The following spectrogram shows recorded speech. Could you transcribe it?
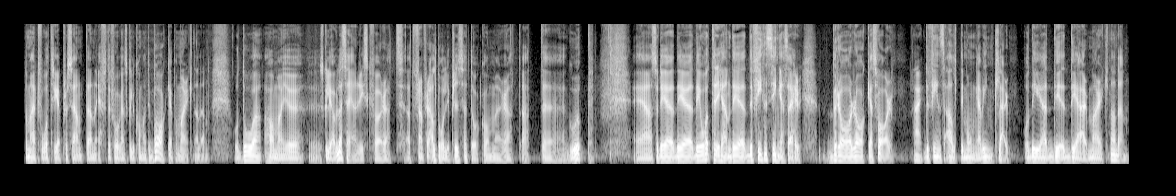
de här 2-3 procenten efterfrågan skulle komma tillbaka på marknaden. Och då har man ju, eh, skulle jag vilja säga, en risk för att, att framförallt oljepriset då kommer att, att eh, gå upp. Eh, så det, det, det är återigen, det, det finns inga så här bra raka svar. Nej. Det finns alltid många vinklar och det, det, det är marknaden.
